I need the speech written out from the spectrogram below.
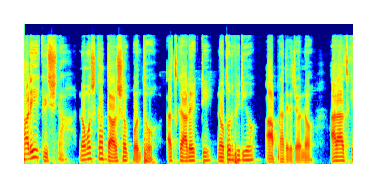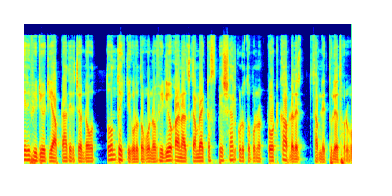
হরে কৃষ্ণা। নমস্কার দর্শক বন্ধু। আজকে আরও একটি নতুন ভিডিও আপনাদের জন্য। আর আজকের ভিডিওটি আপনাদের জন্য অত্যন্ত একটি গুরুত্বপূর্ণ ভিডিও, কারণ আজকে আমরা একটা স্পেশাল গুরুত্বপূর্ণ টোটকা আপনাদের সামনে তুলে ধরব।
